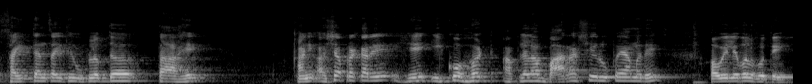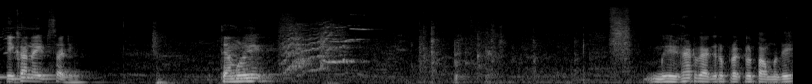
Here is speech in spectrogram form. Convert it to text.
साहित्यांचा इथे उपलब्धता आहे. आणि अशा प्रकारे हे इको हट आपल्याला बाराशे रुपयामध्ये अवेलेबल होते एका नाईटसाठी त्यामुळे मेळघाट व्याघ्र प्रकल्पामध्ये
